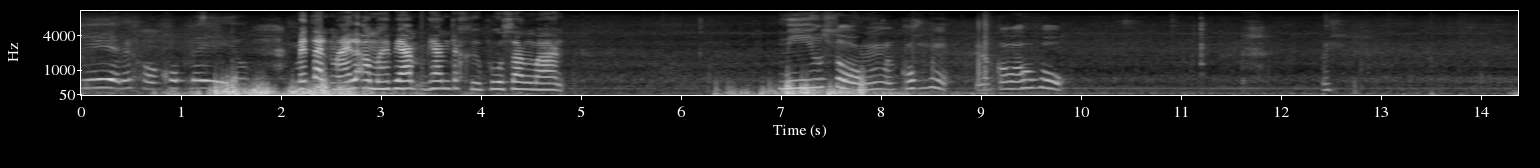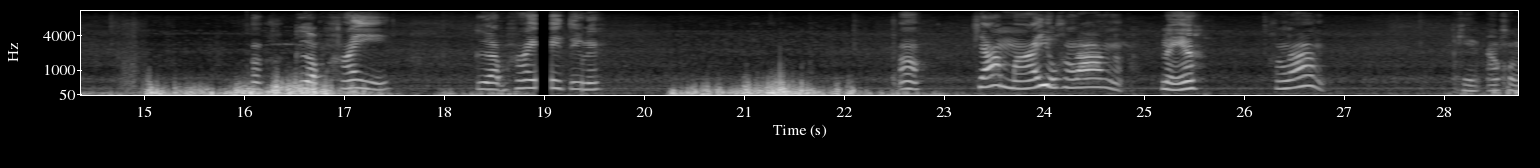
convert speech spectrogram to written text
เย่ได้ขอครบแล้วไม่ตัดไม้แล้วเอามาให้พี่อ้ำพี่อ้ำจะคือผู้สร้างบ้าน มีอยู่สองแล้วก็หกแล้วก็หก เอ่อเกือบให้ เกือบให้ติวเลยอ้าวช่างไม้อยู่ข้างล่างอะไหนอะข้างล่างโอเคเอาของ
